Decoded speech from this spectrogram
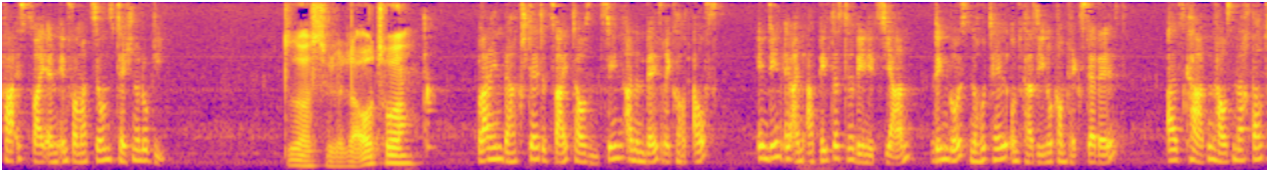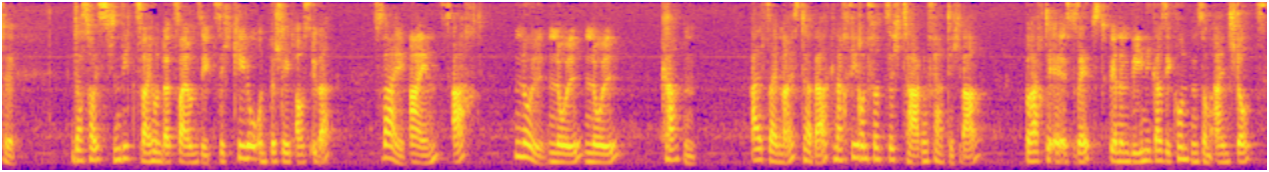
HS2N Informationstechnologie. So heißt wieder der Autor. Breinberg stellte 2010 einen Weltrekord auf, indem er ein Abbild des Venezian, den größten Hotel- und Casinokomplex der Welt, als Kartenhaus nachbaute. Das Häuschen wiegt 272 Kilo und besteht aus über 218000 Karten. Als sein Meisterwerk nach 44 Tagen fertig war, brachte er es selbst binnen weniger Sekunden zum Einsturz.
